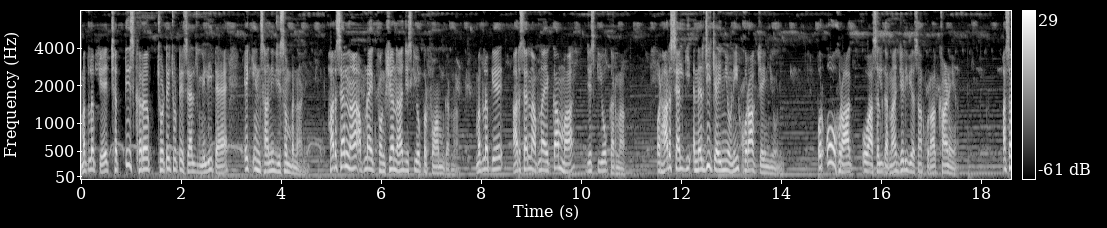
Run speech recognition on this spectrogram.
मतलब के 36 खरब छोटे छोटे सेल्स मिली तय एक इंसानी जिसम बनाने हर सेल ना अपना एक फंक्शन है जिसकी वो परफॉर्म करना मतलब कि हर सेल ना अपना एक काम आ जिसकी वो करना और हर सेल की एनर्जी चाहिए होनी खुराक चाहिए होनी और वो खुराक वो हासिल करना जी भी असा खुराक खाने असा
